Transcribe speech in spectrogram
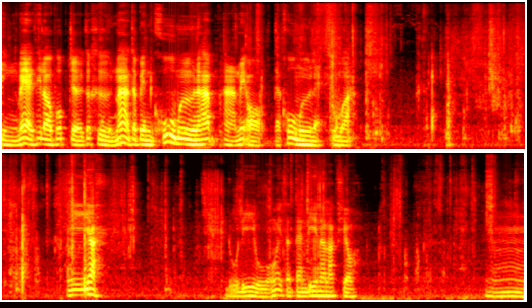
สิ่งแรกที่เราพบเจอก็คือน่าจะเป็นคู่มือนะครับ อ่านไม่ออกแต่คู่มือแหละชัวร์นี่อะดูดีอยู่โอ้ยสแตนดี้น่ารักเชียวอืม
